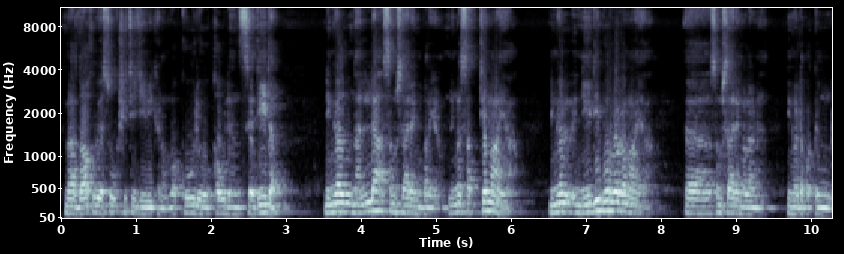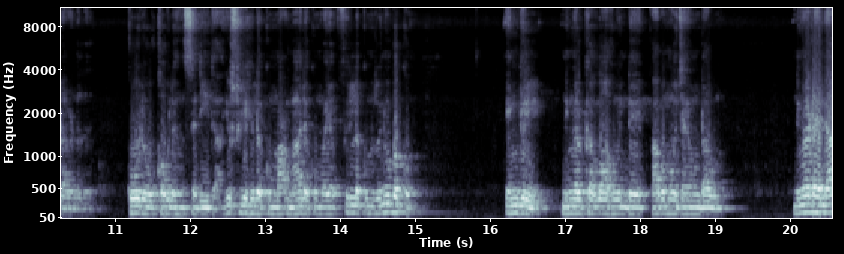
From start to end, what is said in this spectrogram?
നിങ്ങൾ അള്ളാഹുവെ സൂക്ഷിച്ച് ജീവിക്കണം. വക്കൂലു കൗലൻ സദീദ. നിങ്ങൾ നല്ല സംസാരങ്ങൾ പറയണം. നിങ്ങൾ സത്യമായ നിങ്ങൾ നീതിപൂർവകമായ സംസാരങ്ങളാണ് നിങ്ങളുടെ പക്കൽ നിന്നുണ്ടാവേണ്ടത് കൂലു കൗലൻ സദീദ. യുസ്ലിഹുലക്കും മാലക്കും വയഫില്ലക്കും ദുനൂബക്കും. എങ്കിൽ നിങ്ങൾക്ക് അള്ളാഹുവിന്റെ പാപമോചനം ഉണ്ടാവും നിങ്ങളുടെ എല്ലാ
